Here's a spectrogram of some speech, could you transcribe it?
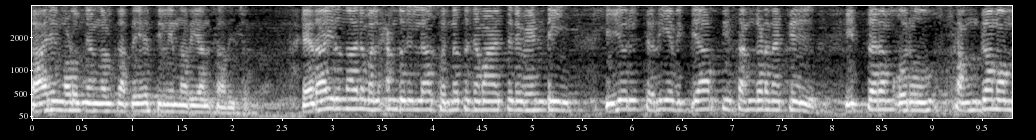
കാര്യങ്ങളും ഞങ്ങൾക്ക് അദ്ദേഹത്തിൽ നിന്ന് അറിയാൻ സാധിച്ചു. ഏതായിരുന്നാലും അലഹമില്ല സുന്നത്ത് ജമാഅത്തിന് വേണ്ടി ഈ ഒരു ചെറിയ വിദ്യാർത്ഥി സംഘടനക്ക് ഇത്തരം ഒരു സംഗമം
